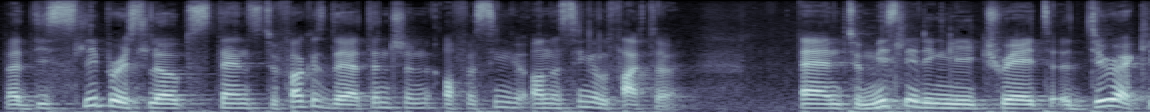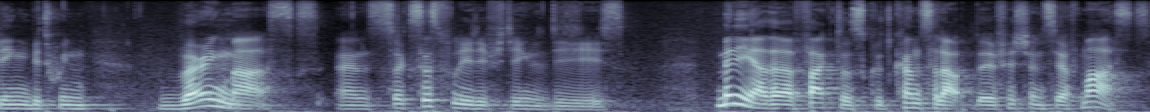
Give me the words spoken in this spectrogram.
but this slippery slope tends to focus their attention a single, on a single factor and to misleadingly create a direct link between wearing masks and successfully defeating the disease. Many other factors could cancel out the efficiency of masks,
